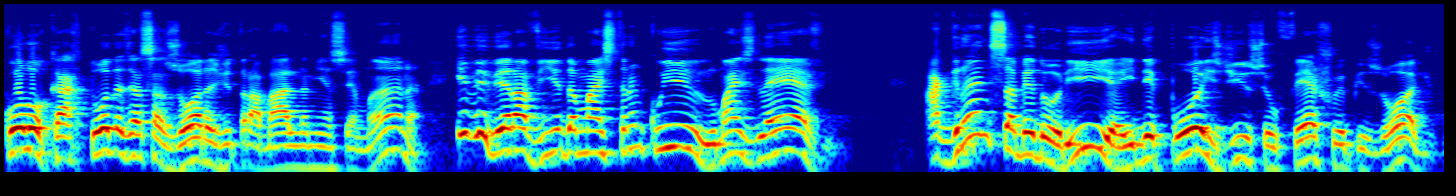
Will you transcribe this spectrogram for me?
colocar todas essas horas de trabalho na minha semana e viver a vida mais tranquilo, mais leve. A grande sabedoria, e depois disso eu fecho o episódio,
